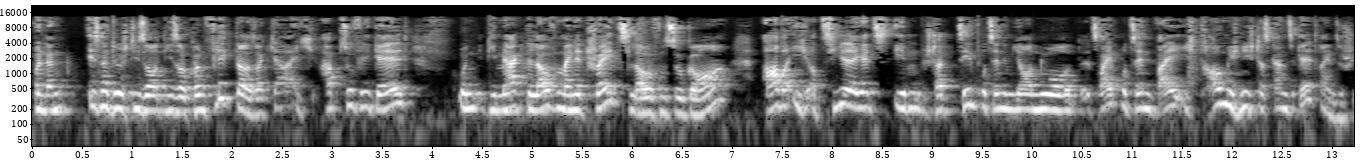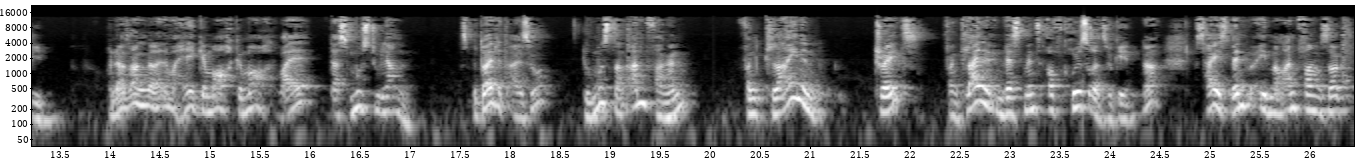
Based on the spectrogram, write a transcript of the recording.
Und dann ist natürlich dieser, dieser Konflikt da, sagt, ja, ich habe so viel Geld und die Märkte laufen, meine Trades laufen sogar, aber ich erziele jetzt eben statt 10 Prozent im Jahr nur 2 Prozent, weil ich traue mich nicht, das ganze Geld reinzuschieben. Und da sagen wir dann immer, hey, gemacht, gemacht, weil das musst du lernen. Das bedeutet also, Du musst dann anfangen, von kleinen Trades, von kleinen Investments auf größere zu gehen. Ne? Das heißt, wenn du eben am Anfang sagst,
